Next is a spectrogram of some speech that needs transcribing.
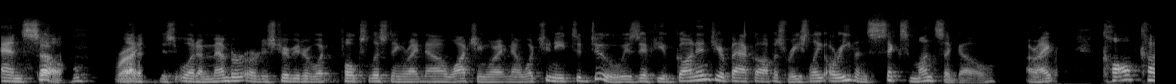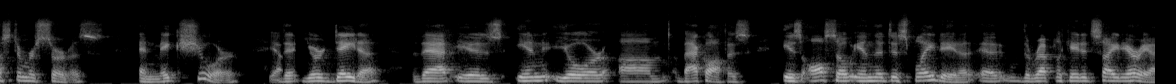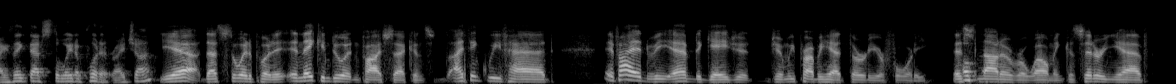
And so, what, Right. a, what a member or distributor, what folks listening right now, watching right now, what you need to do is if you've gone into your back office recently or even six months ago, all right, call customer service and make sure Yep. that your data that is in your um, back office is also in the display data, uh, the replicated site area. I think that's the way to put it, right, John? Yeah, that's the way to put it. And they can do it in five seconds. I think we've had, if I had to be, have to gauge it, Jim, we probably had 30 or 40. It's Okay. not overwhelming considering you have,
